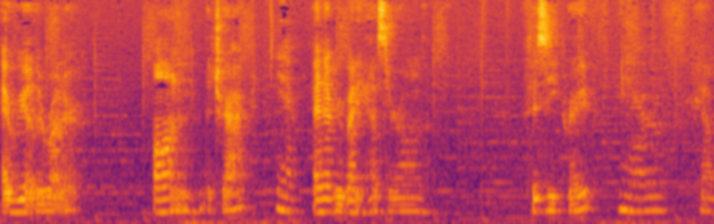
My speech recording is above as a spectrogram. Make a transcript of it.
every other runner on the track. Yeah. And everybody has their own physique, right? Yeah. Yeah.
